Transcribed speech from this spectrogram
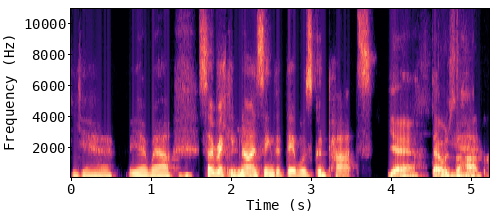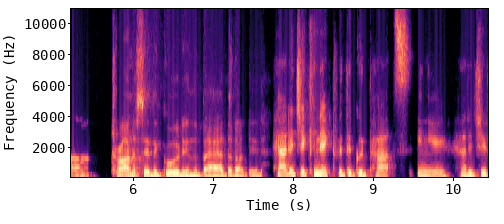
Yeah, yeah, wow. Mm-hmm. So recognizing that there was good parts. Yeah, that was the hard part. Trying to see the good in the bad that I did. How did you connect with the good parts in you? How did you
